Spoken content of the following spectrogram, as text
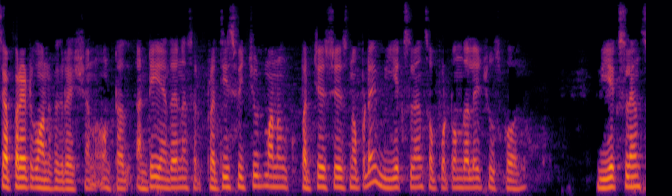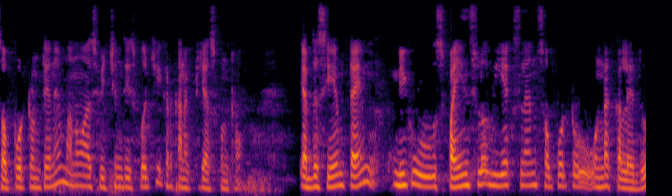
సెపరేట్ కాన్ఫిగరేషన్ ఉంటుంది. అంటే ఏదైనా సరే ప్రతి స్విచ్ మనం పర్చేస్ చేసినప్పుడే విఎక్స్ ల్యాన్ సపోర్ట్ ఉందా లేదు చూసుకోవాలి. విఎక్స్ ల్యాన్ సపోర్ట్ ఉంటేనే మనం ఆ స్విచ్ని తీసుకొచ్చి ఇక్కడ కనెక్ట్ చేసుకుంటాం. అట్ ద సేమ్ టైం నీకు స్పైన్స్లో విఎక్స్ ల్యాన్ సపోర్ట్ ఉండక్కర్లేదు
